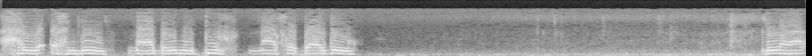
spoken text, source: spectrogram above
حل أهلي ما بين الدور ما فبعده. لا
